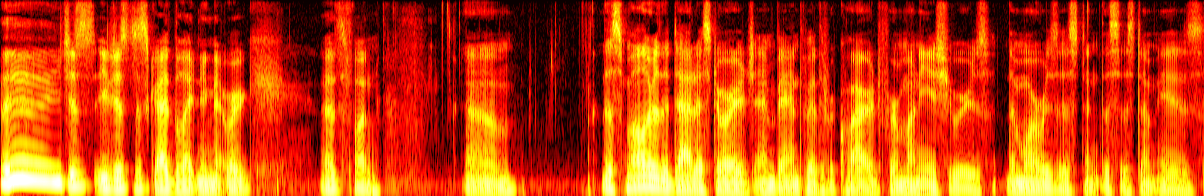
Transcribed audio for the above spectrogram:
you just you just described the Lightning Network. That's fun. Um, the smaller the data storage and bandwidth required for money issuers, the more resistant the system is.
